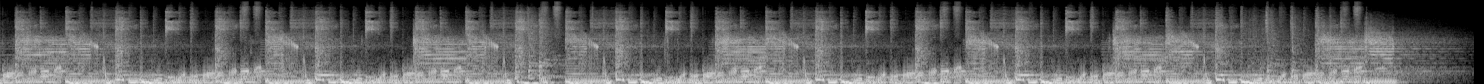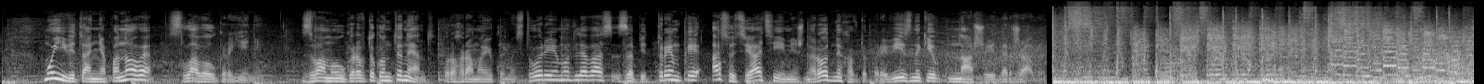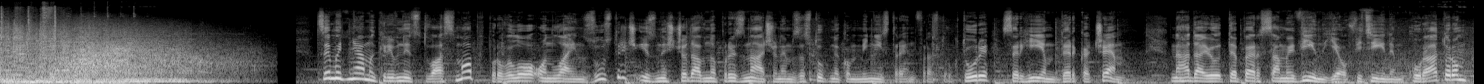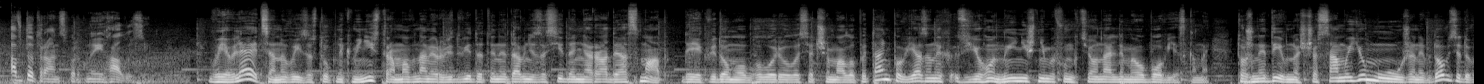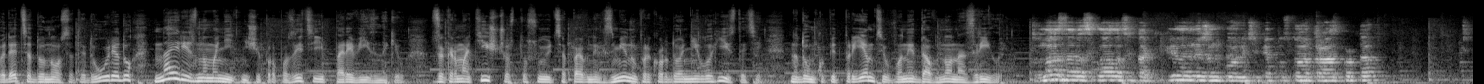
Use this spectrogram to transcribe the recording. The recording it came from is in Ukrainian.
Мої вітання, панове! Слава Україні! З вами Укравтоконтинент, програма, яку ми створюємо для вас за підтримки Асоціації міжнародних автоперевізників нашої держави. Цими днями керівництво АСМАП провело онлайн-зустріч із нещодавно призначеним заступником міністра інфраструктури Сергієм Деркачем. Нагадаю, тепер саме він є офіційним куратором автотранспортної галузі. Виявляється, новий заступник міністра мав намір відвідати недавнє засідання ради АСМАП, де, як відомо, обговорювалося чимало питань, пов'язаних з його нинішніми функціональними обов'язками. Тож не дивно, що саме йому уже невдовзі доведеться доносити до уряду найрізноманітніші пропозиції перевізників, зокрема ті, що стосуються певних змін у прикордонній логістиці. На думку підприємців, вони давно назріли. У нас зараз склалося так, відкрили Нежанковичі для пустого транспорту,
